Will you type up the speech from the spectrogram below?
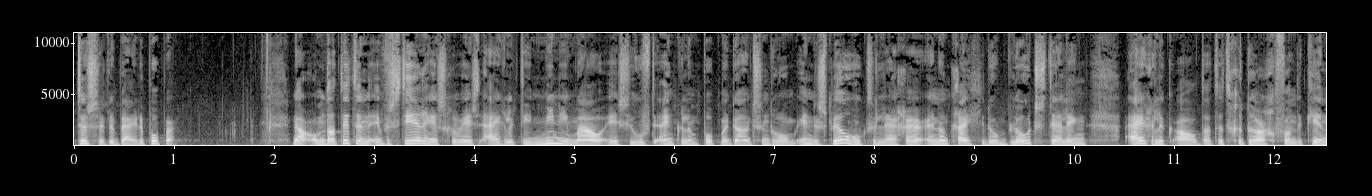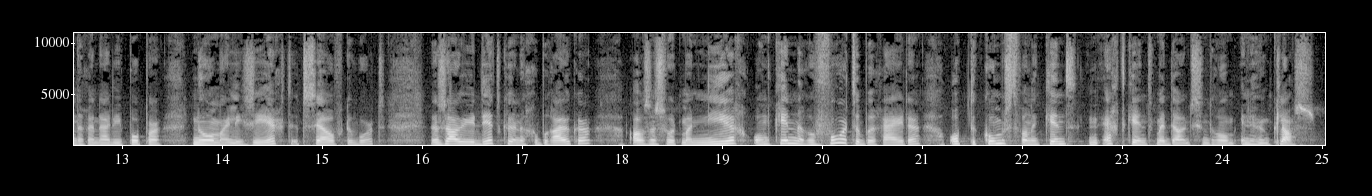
tussen de beide poppen. Nou, omdat dit een investering is geweest, eigenlijk die minimaal is. Je hoeft enkel een pop met Down-syndroom in de speelhoek te leggen. En dan krijg je door blootstelling eigenlijk al dat het gedrag van de kinderen naar die poppen normaliseert, hetzelfde wordt. Dan zou je dit kunnen gebruiken als een soort manier om kinderen voor te bereiden op de komst van een kind, een echt kind met Down-syndroom in hun klas.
